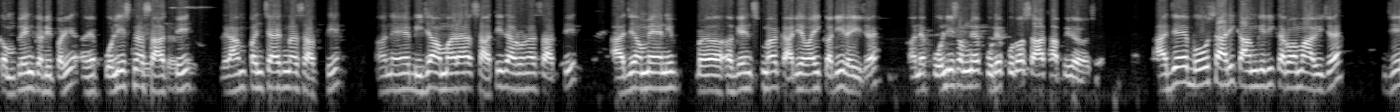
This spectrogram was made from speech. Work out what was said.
કમ્પ્લેન કરવી પડી અને પોલીસના સાથથી ગ્રામ પંચાયતના સાથથી અને બીજા અમારા સાથીદારોના સાથથી આજે અમે એની અગેન્સ્ટમાં કાર્યવાહી કરી રહી છે અને પોલીસ અમને પૂરેપૂરો સાથ આપી રહ્યો છે. આજે બહુ સારી કામગીરી કરવામાં આવી છે. જે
